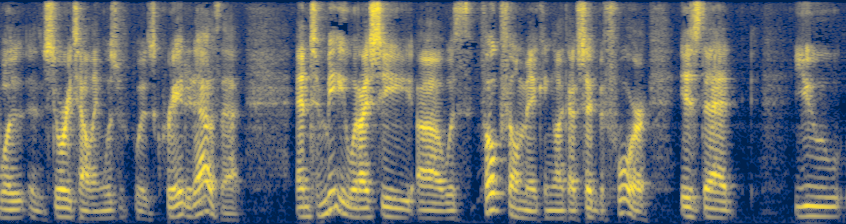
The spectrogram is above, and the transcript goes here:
was and storytelling was was created out of that. And to me, what I see uh, with folk filmmaking, like I've said before, is that you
